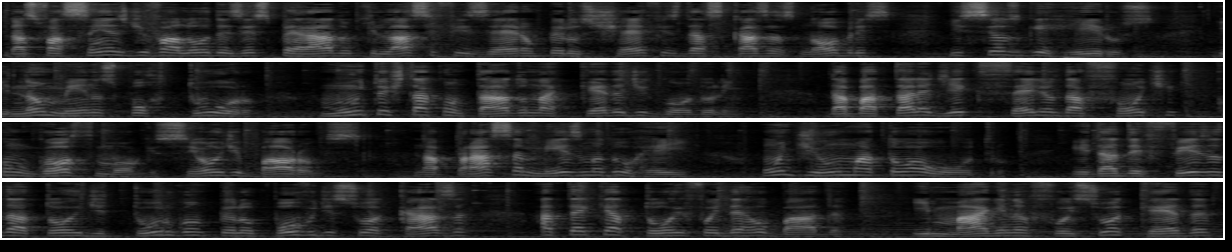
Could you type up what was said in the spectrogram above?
das façanhas de valor desesperado que lá se fizeram pelos chefes das casas nobres e seus guerreiros, e não menos por Tuor, muito está contado na Queda de Gondolin, da batalha de Ecthelion da Fonte com Gothmog, senhor de Balrogs, na praça mesma do rei, onde um matou ao outro, e da defesa da torre de Turgon pelo povo de sua casa até que a torre foi derrubada, e magna foi sua queda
